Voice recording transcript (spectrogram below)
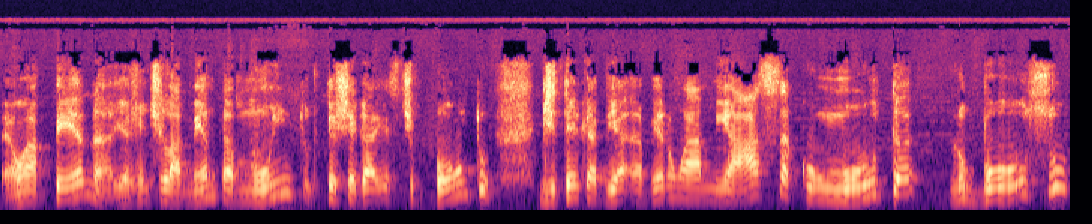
É uma pena e a gente lamenta muito ter chegar a este ponto de ter que haver, uma ameaça com multa no bolso.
